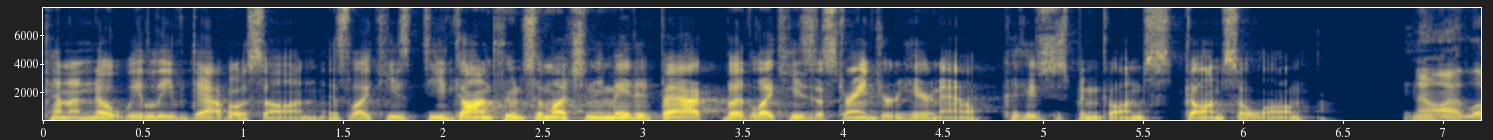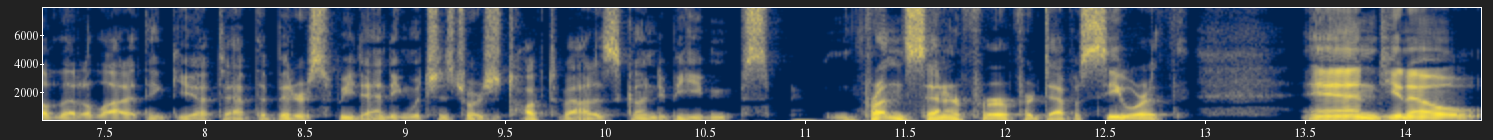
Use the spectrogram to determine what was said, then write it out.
kind of note we leave Davos on. Is like he's he'd gone through so much and he made it back, but like he's a stranger here now because he's just been gone gone so long. No, I love that a lot. I think you have to have the bittersweet ending, which, as Georgia talked about, is going to be front and center for for Davos Seaworth. And you know,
